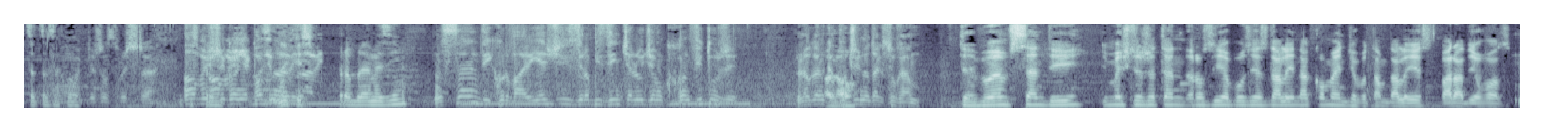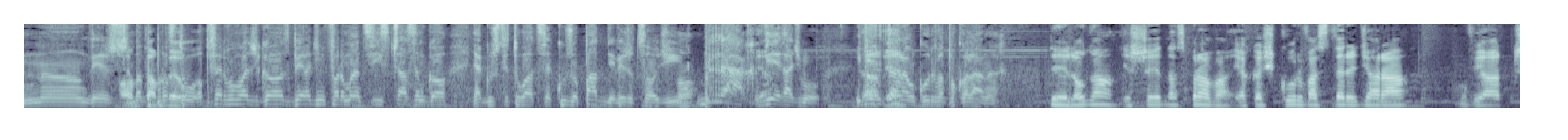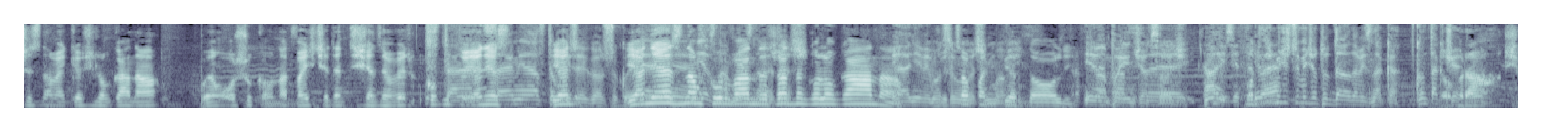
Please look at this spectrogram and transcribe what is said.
Co to za chłop? Pierwsze słyszę. Obyście go nie poznali. jakieś problemy z nim? No Sandy, kurwa, jeździ i zrobi zdjęcia ludziom konfiturzy. Logan? Cappuccino, tak słucham. Ty, byłem w Sandy i myślę, że ten rozjebus jest dalej na komendzie, bo tam dalej jest dwa radiowozy. No, wiesz, On trzeba po prostu był. obserwować go, zbierać informacji i z czasem go, jak już sytuacja kurzo padnie, wiesz o co chodzi? No. Brach, wjechać mu. I Ja wiertarą, kurwa, po kolanach. Ty, Logan, jeszcze jedna sprawa. Jakaś kurwa sterydziara mówiła, czy znam jakiegoś Logana, bo ją oszukał na 21 tysięcy. Ja Wiesz, kobieto, ja nie, ja, ja nie znam nie kurwa znam żadnego Logana. Ja nie wiem, o co mówi, o czym pan mówi. pierdoli. Nie mam pojęcia o co chodzi. GTB. jak będziesz wiedział, to da, dawać znaka. W kontakcie. Dobra,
